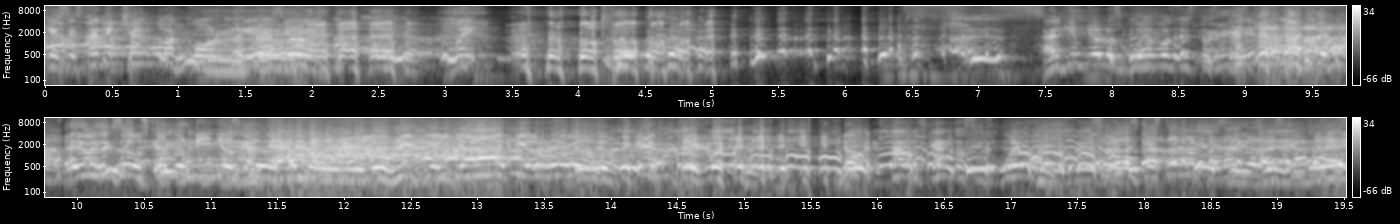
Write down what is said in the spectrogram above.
que se están echando a correr. Güey. ¿Alguien vio los huevos de estos tres? Yo pensé que estaba buscando niños gateando, güey. Yo dije, ya, tío Robert, detente, güey. No, está buscando sus huevos. Son los que están operando las cámaras.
